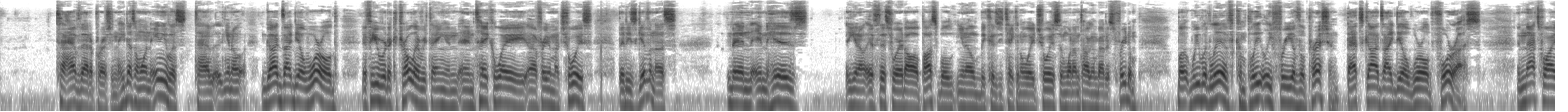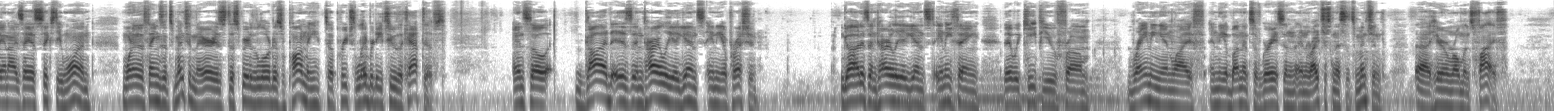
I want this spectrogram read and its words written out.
to have that oppression. He doesn't want any of us to have, you know, God's ideal world. If He were to control everything and, and take away uh, freedom of choice that He's given us, then in His, you know, if this were at all possible, you know, because He's taken away choice, and what I'm talking about is freedom, but we would live completely free of oppression. That's God's ideal world for us. And that's why in Isaiah 61, one of the things that's mentioned there is the Spirit of the Lord is upon me to preach liberty to the captives. And so God is entirely against any oppression. God is entirely against anything that would keep you from reigning in life in the abundance of grace and, and righteousness that's mentioned uh, here in Romans 5.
